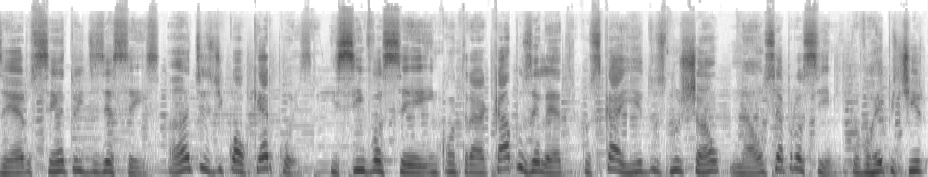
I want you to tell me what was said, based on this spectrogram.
00116 antes de qualquer coisa. E se você encontrar cabos elétricos caídos no chão, não se aproxime. Eu vou repetir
